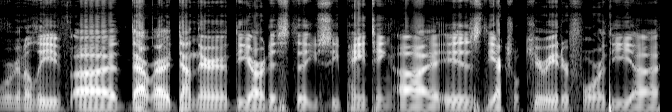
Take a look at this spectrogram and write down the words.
we're gonna leave uh, that right down there. The artist that you see painting uh, is the actual curator for the uh,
